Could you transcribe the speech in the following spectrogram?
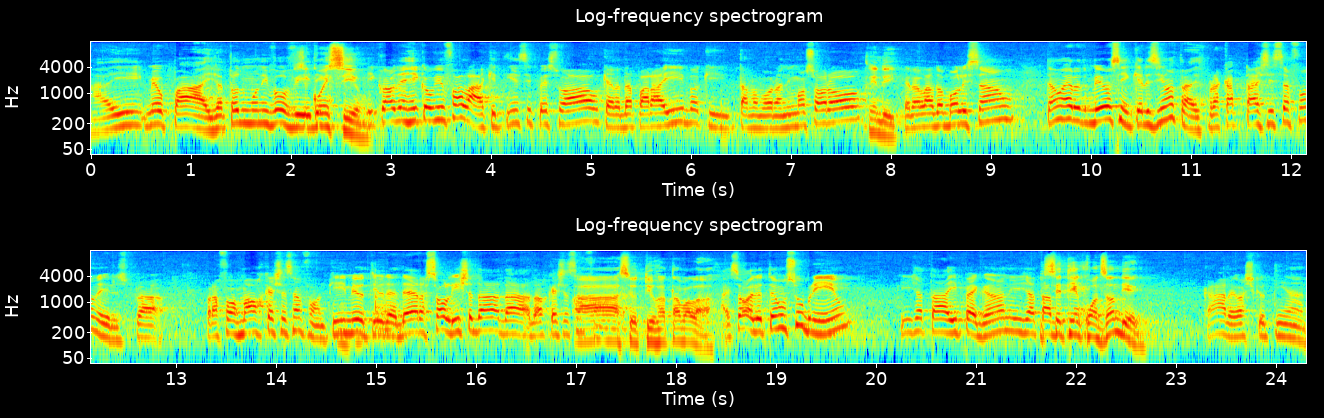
Aí meu pai, já todo mundo envolvido. Se conheciam. E, e Cláudio Henrique ouviu falar que tinha esse pessoal que era da Paraíba, que estava morando em Mossoró. Entendi. Que era lá da abolição. Então era meio assim, que eles iam atrás para captar esses sanfoneiros, para para formar a orquestra sanfônica. E meu tio Dedé era solista da, da, da orquestra sanfônica. Ah, seu tio já estava lá. Aí só, olha, eu tenho um sobrinho que já está aí pegando e já está. Você tinha quantos anos, Diego? Cara, eu acho que eu tinha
